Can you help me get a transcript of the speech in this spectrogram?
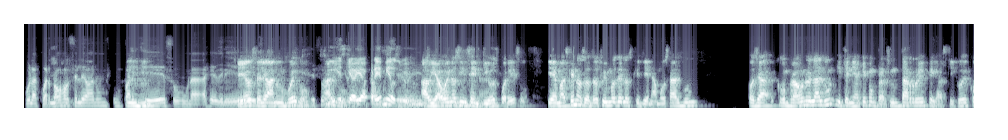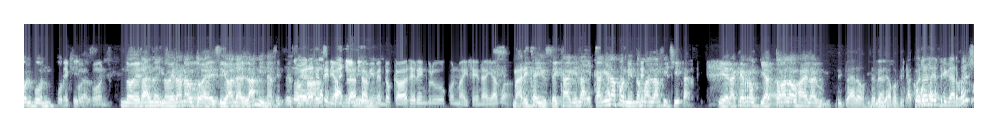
por la cuarta hoja Ujú. usted le dan un, un parqués o un ajedrez. Sí, a usted le dan un juego, Eso, algo. Y es que había premios, güey. Había buenos incentivos por eso. Y además que nosotros fuimos de los que llenamos álbum. O sea, compraba uno el álbum y tenía que comprarse un tarro de pegastico de colbón De porque las- colbón. no eran, Claro, no eran autoadhesivas las láminas. Entonces, No eran que las tenían plata, a mí me tocaba hacer engrudo con maicena y agua. Marica, y usted cáguela, cáguela poniendo mal la fichita. Y era que rompía toda la hoja del álbum. Sí, claro, se le da porque ¿Te acuerdas del de Garbage?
